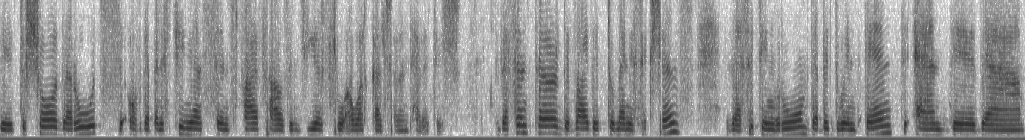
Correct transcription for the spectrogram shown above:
uh, to show the roots of the Palestinians since 5,000 years through our culture and heritage. The center divided to many sections, the sitting room, the Bedouin tent, and the, the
